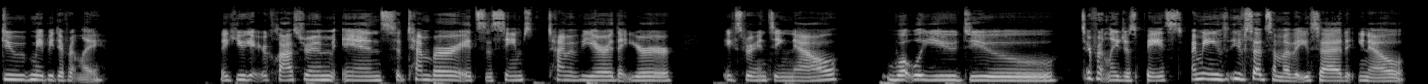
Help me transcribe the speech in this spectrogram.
do maybe differently? Like you get your classroom in September, it's the same time of year that you're experiencing now. What will you do differently just based? I mean, you've, you've said some of it. You said, you know,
